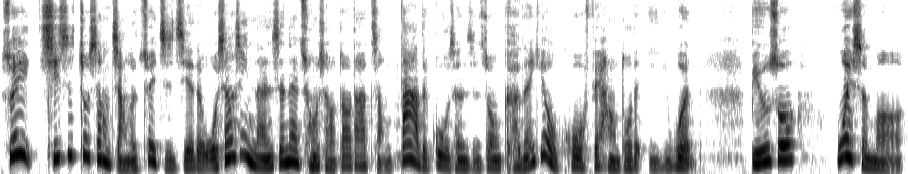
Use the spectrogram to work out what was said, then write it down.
所以其实就像讲的最直接的，我相信男生在从小到大长大的过程之中，可能也有过非常多的疑问，比如说为什么？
